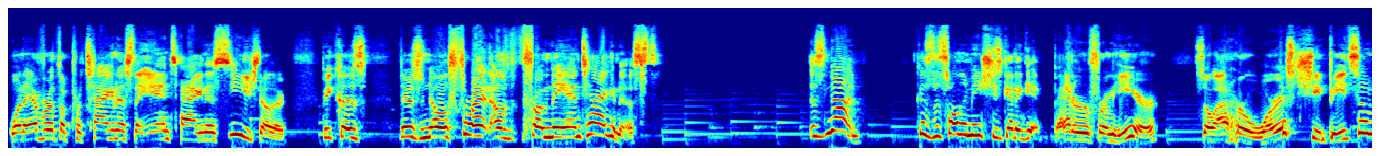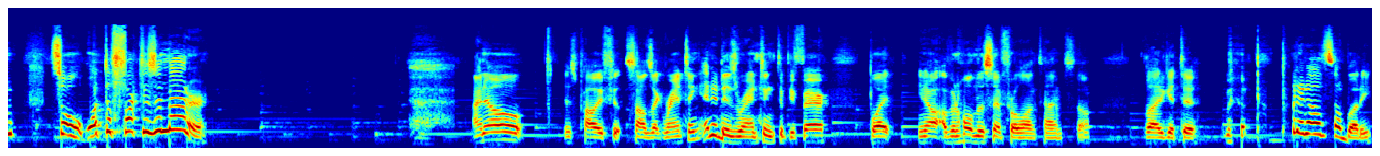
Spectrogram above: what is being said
whenever the protagonist and the antagonist see each other because there's no threat of from the antagonist. There's none because this only means she's gonna get better from here. So at her worst, she beats him. So what the fuck does it matter? I know this probably feel, sounds like ranting, and it is ranting to be fair, but you know I've been holding this in for a long time, so glad to get to put it on somebody.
